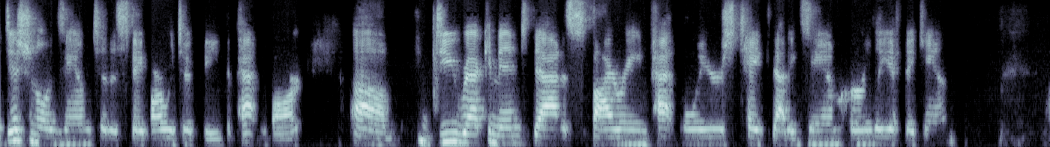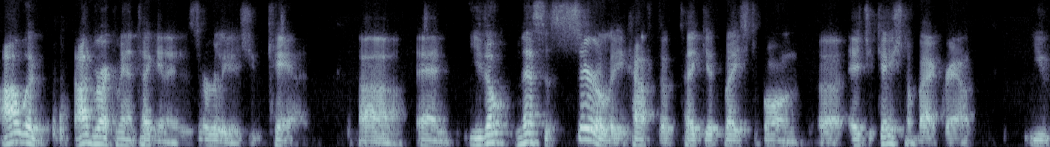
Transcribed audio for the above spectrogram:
additional exam to the state bar. We took the, the patent bar. Um, do you recommend that aspiring patent lawyers take that exam early if they can? I would. I'd recommend taking it as early as you can, uh, and you don't necessarily have to take it based upon uh, educational background. You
